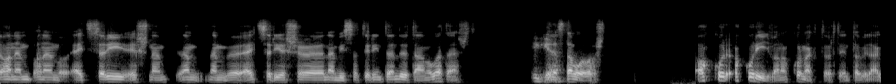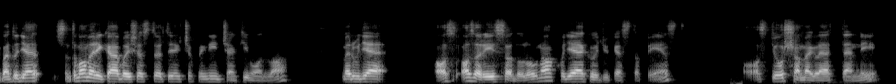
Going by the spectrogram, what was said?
hanem, hanem egyszeri és nem, nem, nem egyszeri és nem visszatérintendő támogatást? Igen. Én ezt nem olvastam. Akkor, akkor így van, akkor megtörtént a világban. Hát ugye szerintem Amerikában is ez történik, csak még nincsen kimondva, mert ugye az, az a része a dolognak, hogy elköltjük ezt a pénzt, azt gyorsan meg lehet tenni,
